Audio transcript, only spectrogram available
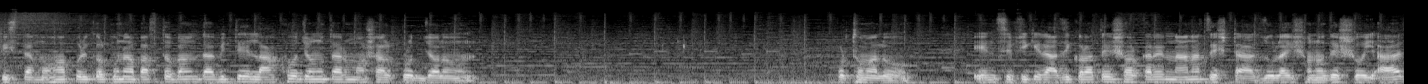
তিস্তা মহাপরিকল্পনা বাস্তবায়ন দাবিতে লাখো জনতার মশাল প্রজ্বলন। প্রথম আলো। এনসিপিকে রাজি করাতে সরকারের নানা চেষ্টা। জুলাই সনদে সই আজ।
